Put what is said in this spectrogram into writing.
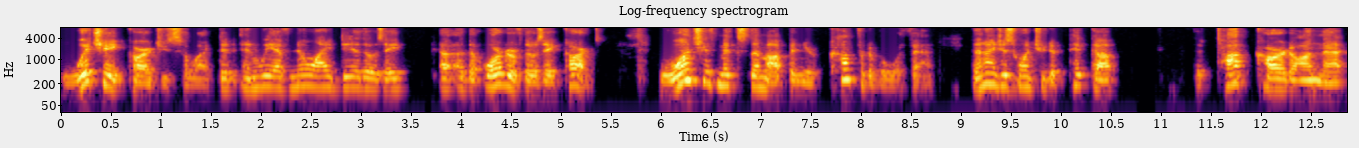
which eight cards you selected, and we have no idea those eight, uh, uh, the order of those eight cards. Once you've mixed them up and you're comfortable with that, then I just want you to pick up the top card on that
